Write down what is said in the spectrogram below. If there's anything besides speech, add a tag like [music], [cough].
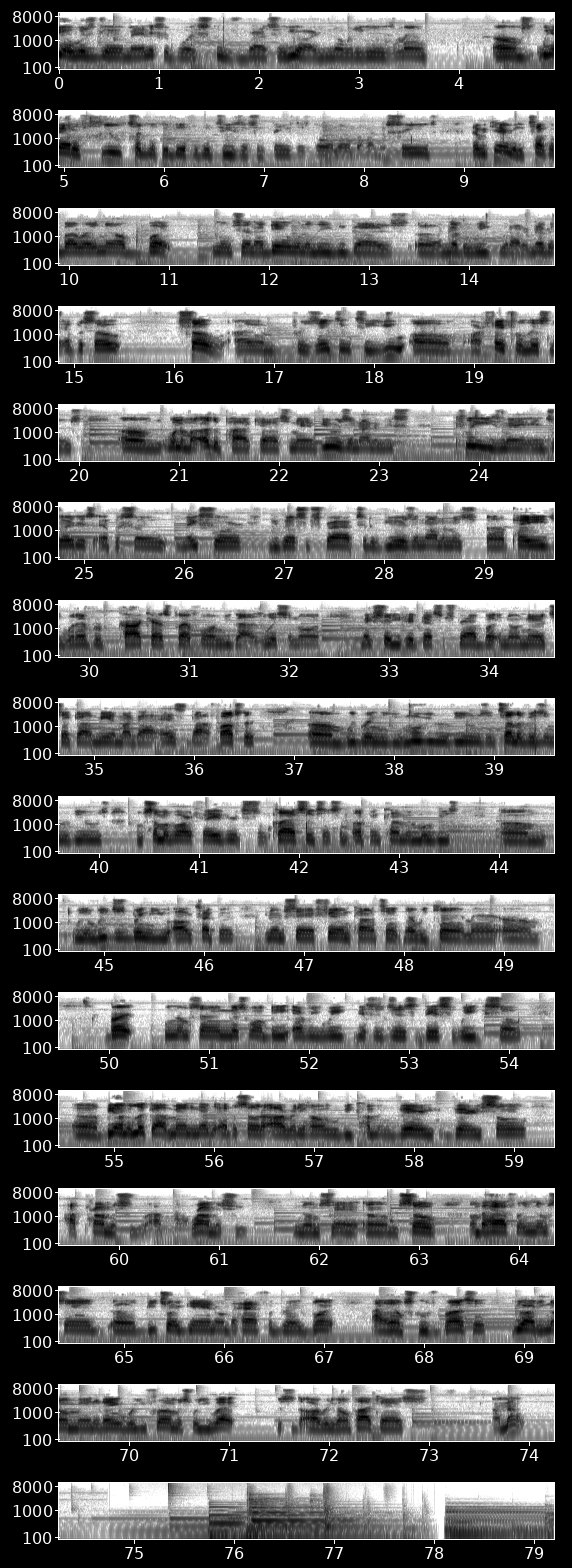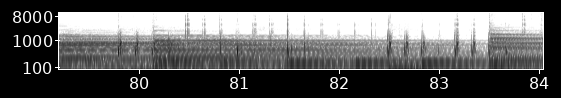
Yo, what's good, man? It's your boy Scoots Bronson. You already know what it is, man. Um, we had a few technical difficulties and some things that's going on behind the scenes that we can't really talk about right now. But you know what I'm saying? I didn't want to leave you guys uh, another week without another episode. So I am presenting to you all, our faithful listeners, um, one of my other podcasts, man, Viewers Anonymous please, man, enjoy this episode. Make sure you go subscribe to the Viewers Anonymous uh, page, whatever podcast platform you guys listen on. Make sure you hit that subscribe button on there. Check out me and my guy S. Dot Foster. Um, we bringing you movie reviews and television reviews from some of our favorites, some classics, and some up and coming movies. Um, we we just bringing you all type of you know what I'm saying film content that we can, man. Um, but you know what I'm saying? This won't be every week. This is just this week. So uh, be on the lookout, man. Another episode of Already Home will be coming very, very soon. I promise you. I promise you. You know what I'm saying? Um, so on behalf of, you know what I'm saying, uh, Detroit Gang, on behalf of Greg Blunt, I am Scoots Bronson. You already know, man, it ain't where you from, it's where you at. This is the Already Home Podcast. I'm out.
